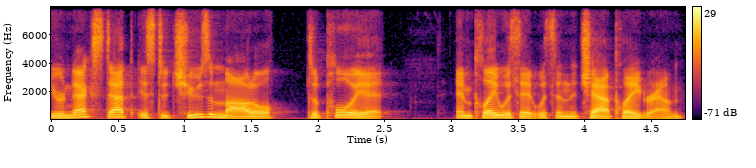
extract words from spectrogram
your next step is to choose a model, deploy it, and play with it within the chat playground.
